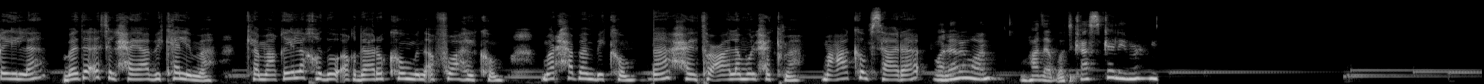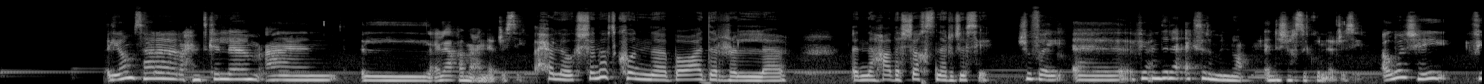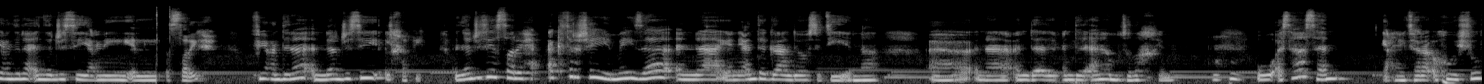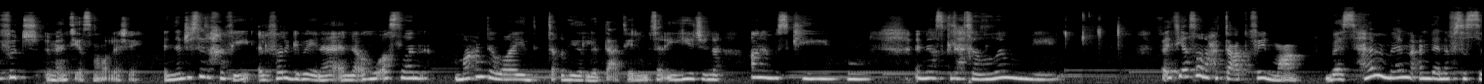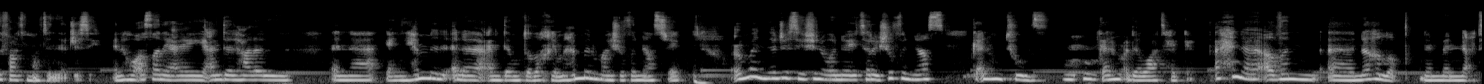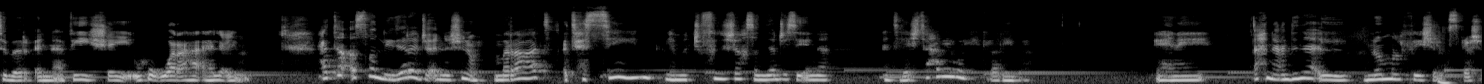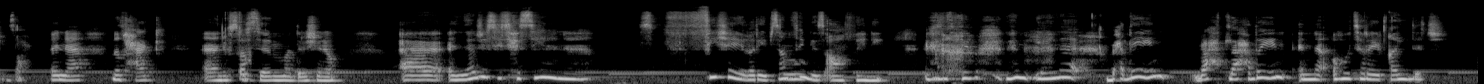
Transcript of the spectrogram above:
قيل بدأت الحياة بكلمة كما قيل خذوا أقداركم من أفواهكم مرحبا بكم حيث عالم الحكمة. معاكم سارة. وأنا روان وهذا بودكاست كلمة. اليوم سارة راح نتكلم عن العلاقة مع النرجسي حلو شنو تكون بوادر أن هذا الشخص نرجسي؟ شوفي آه في عندنا أكثر من نوع أن الشخص يكون نرجسي. أول شيء في عندنا النرجسي يعني الصريح في عندنا النرجسي الخفي. النرجسي الصريح أكثر شيء يميزه أنه يعني عنده جراندوسيتي أنه آه أنه عنده عنده الأنا متضخمة. وأساسا يعني ترى هو يشوفك أن أنت أصلا ولا شيء. النرجسي الخفي الفرق بينه أنه هو أصلا ما عنده وايد تقدير للذات. يعني مثلا يجيك إنه أنا مسكين الناس كلها تظلمني. فانت أصلا راح تعاطفين معاه. بس هم عنده نفس الصفات مالت النرجسي. انه هو أصلا يعني عنده هذا إنه يعني هم أنا عنده متضخمه هم ما يشوف الناس شيء. عموما النرجسي شنو؟ إنه ترى يشوف الناس كأنهم تولز كأنهم أدوات حقه. إحنا أظن آه، نغلط لما نعتبر ان في شيء وراء هالعيون. حتى أصلا لدرجة إنه شنو مرات تحسين لما تشوفين الشخص النرجسي إنه أنت ليش تعبير وجهك غريبة؟ يعني إحنا عندنا ال normal facial expression صح؟ إنه نضحك آه، نبتسم ما أدري شنو. آه النرجسي تحسين إنه في شيء غريب something is off هني. لأن بعدين راح تلاحظين إنه هو ترى يقلدك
